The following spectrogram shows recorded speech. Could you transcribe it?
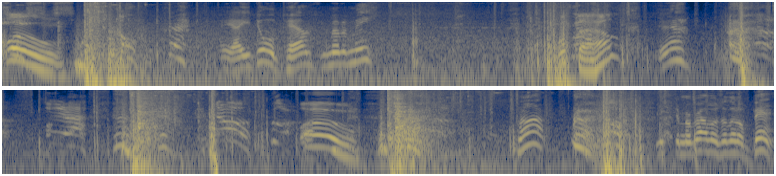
Whoa! Hey, how you doing, pal? You remember me? What the hell? Yeah? Whoa! Huh? Mr. Morello's a little bent.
